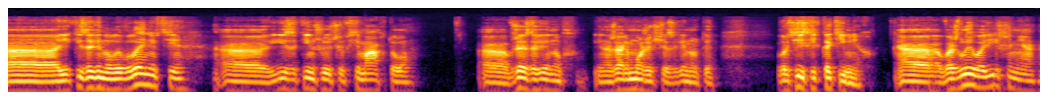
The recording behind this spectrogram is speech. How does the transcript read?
е, які загинули в Оленівці, е, і закінчуючи всіма, хто е, вже загинув і, на жаль, може ще загинути в російських катівнях. Е, Важливе рішення.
